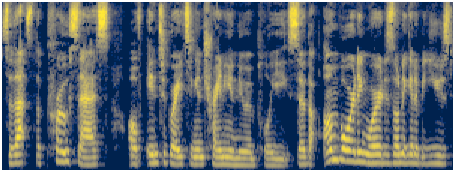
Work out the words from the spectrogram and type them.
So that's the process of integrating and training a new employee. So the onboarding word is only going to be used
